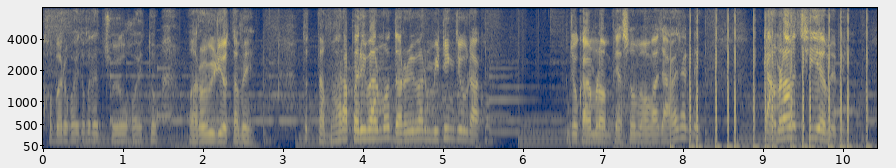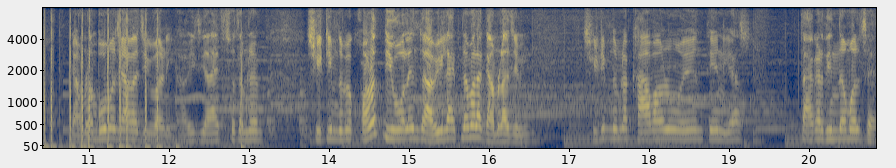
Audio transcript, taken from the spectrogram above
ખબર હોય તો કદાચ જોયો હોય તો મારો વીડિયો તમે. તો તમારા પરિવારમાં દર રવિવાર મિટિંગ જેવું રાખો. જો ગામડામાં અભ્યાસોમાં અવાજ આવે છે કે નહીં? ગામડામાં છીએ અમે ભાઈ ગામડામાં બહુ મજા આવે જીવવાની. આવી લાઈફ તો તમને સિટીમાં તમે કોણ જ દીવો લઈને આવી લાઈફ ના મળે ગામડા જેવી. સિટીમાં તમને ખાવાનું હોય ને તે ને યસ તાગર દિન ના મળશે.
